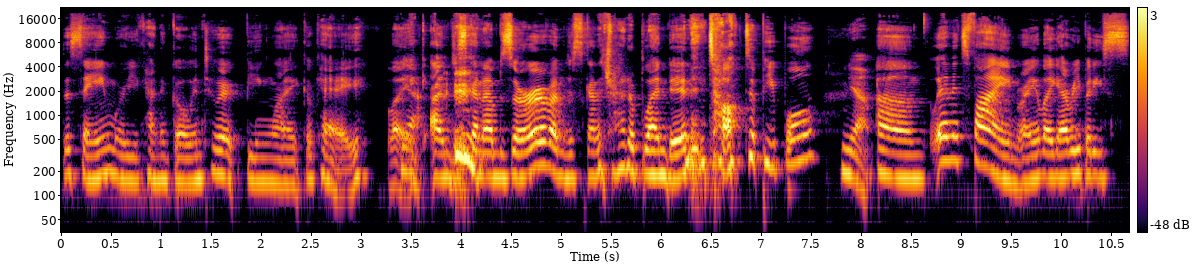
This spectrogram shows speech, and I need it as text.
the same where you kind of go into it being like, okay, like Yeah. I'm just gonna observe. I'm just gonna try to blend in and talk to people. Yeah. Um, and it's fine, right? Like everybody's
